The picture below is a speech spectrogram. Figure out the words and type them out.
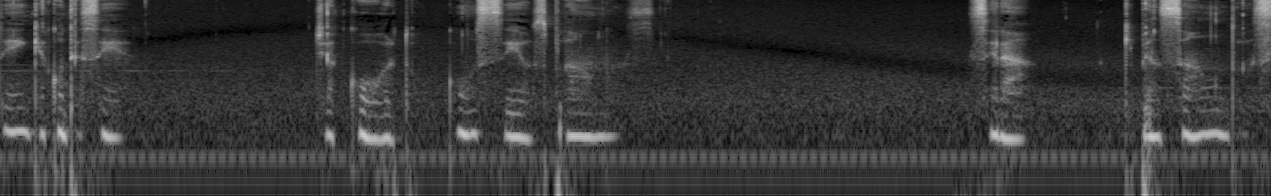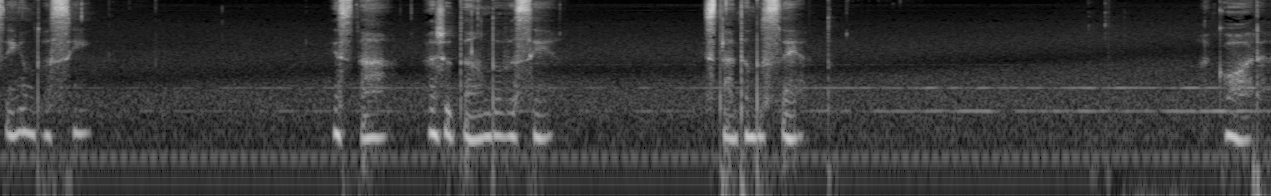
tem que acontecer de acordo com os seus planos. Será pensando, sendo assim, está ajudando você? Está dando certo? agora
